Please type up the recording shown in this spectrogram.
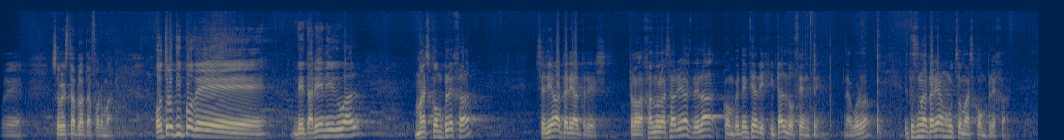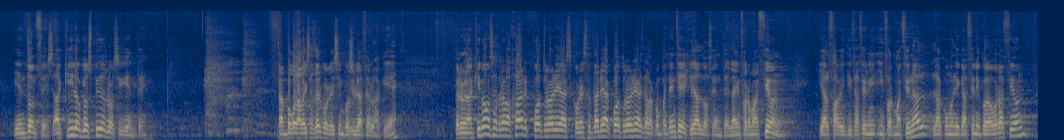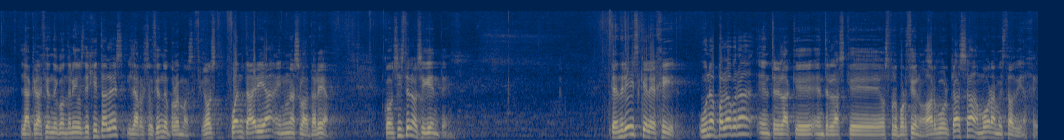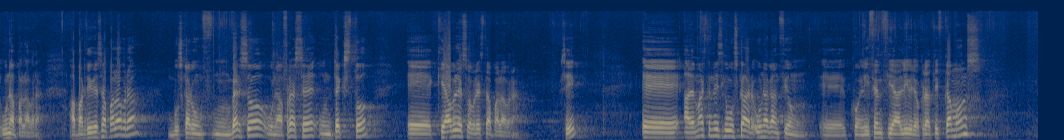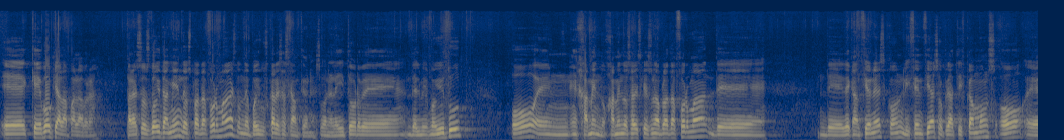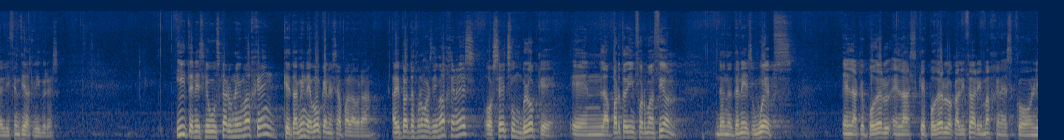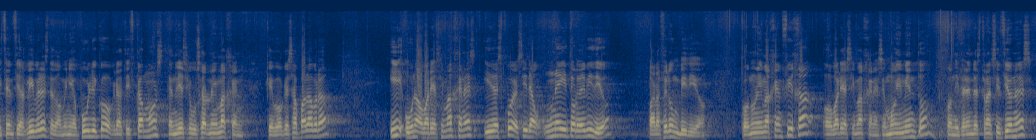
sobre, esta plataforma. Otro tipo de, tarea individual más compleja sería la tarea 3, trabajando las áreas de la competencia digital docente. ¿De acuerdo? Esta es una tarea mucho más compleja. Y entonces, aquí lo que os pido es lo siguiente. Tampoco la vais a hacer porque es imposible hacerlo aquí, ¿eh? Pero aquí vamos a trabajar cuatro áreas, con esta tarea, cuatro áreas de la competencia digital docente. La información y alfabetización informacional, la comunicación y colaboración, la creación de contenidos digitales y la resolución de problemas. Fijaos cuánta área en una sola tarea. Consiste en lo siguiente. Tendréis que elegir una palabra entre, las que os proporciono. Árbol, casa, amor, amistad, viaje. Una palabra. A partir de esa palabra, buscar un, verso, una frase, un texto eh, que hable sobre esta palabra. ¿Sí? Eh, además tendréis que buscar una canción eh, con licencia libre o Creative Commons eh, que evoque a la palabra. Para eso os doy también dos plataformas donde podéis buscar esas canciones, o en el editor del mismo YouTube o en, Jamendo. Jamendo sabéis que es una plataforma de, de canciones con licencias o Creative Commons o licencias libres y tenéis que buscar una imagen que también evoque esa palabra. Hay plataformas de imágenes, os he hecho un bloque en la parte de información donde tenéis webs en, las que poder localizar imágenes con licencias libres de dominio público o Creative Commons. Que buscar una imagen que evoque esa palabra y una o varias imágenes y después ir a un editor de vídeo para hacer un vídeo con una imagen fija o varias imágenes en movimiento con diferentes transiciones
